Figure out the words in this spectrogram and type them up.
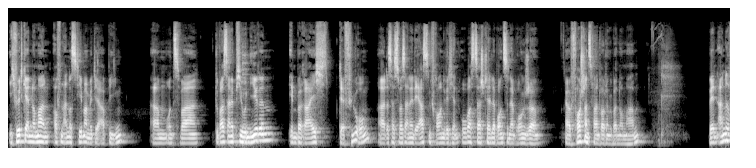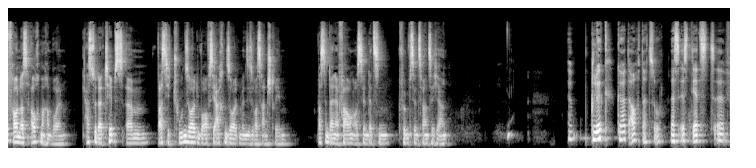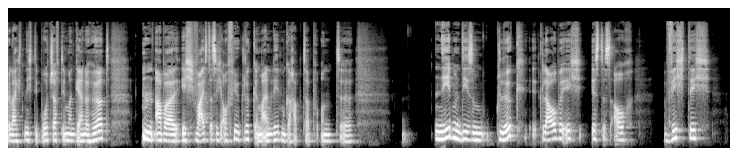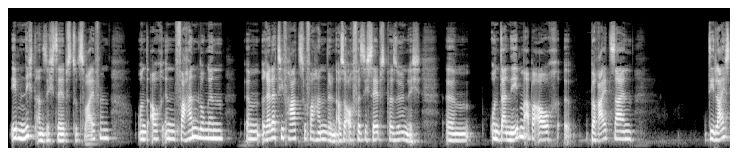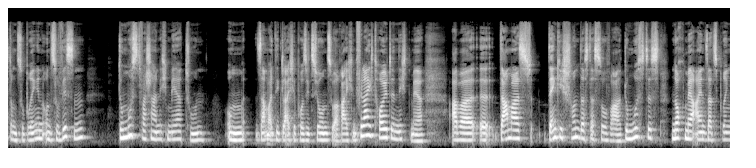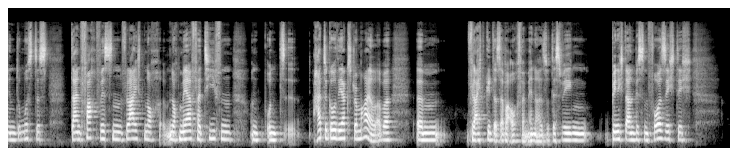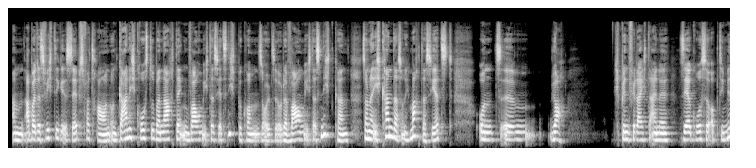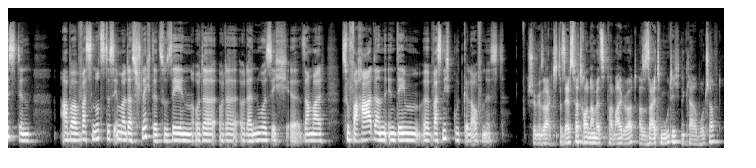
Ich würde gerne nochmal auf ein anderes Thema mit dir abbiegen. Ähm, und zwar, du warst eine Pionierin im Bereich der Führung. Äh, das heißt, du warst eine der ersten Frauen, die wirklich an oberster Stelle bei uns in der Branche äh, Vorstandsverantwortung übernommen haben. Wenn andere Frauen das auch machen wollen, hast du da Tipps, ähm, was sie tun sollten, worauf sie achten sollten, wenn sie sowas anstreben? Was sind deine Erfahrungen aus den letzten 15, 20 Jahren? Äh, Glück gehört auch dazu. Das ist jetzt vielleicht nicht die Botschaft, die man gerne hört, aber ich weiß, dass ich auch viel Glück in meinem Leben gehabt habe und neben diesem Glück, glaube ich, ist es auch wichtig, eben nicht an sich selbst zu zweifeln und auch in Verhandlungen ähm, relativ hart zu verhandeln, also auch für sich selbst persönlich. Ähm, und daneben aber auch äh, bereit sein, die Leistung zu bringen und zu wissen, du musst wahrscheinlich mehr tun, um, sag mal, die gleiche Position zu erreichen. Vielleicht heute nicht mehr, aber äh, damals denke ich schon, dass das so war. Du musstest noch mehr Einsatz bringen, du musstest dein Fachwissen vielleicht noch, noch mehr vertiefen und, und äh, had to go the extra mile. Aber Ähm, vielleicht gilt das aber auch für Männer. Also deswegen bin ich da ein bisschen vorsichtig. Ähm, aber das Wichtige ist Selbstvertrauen und gar nicht groß drüber nachdenken, warum ich das jetzt nicht bekommen sollte oder warum ich das nicht kann, sondern ich kann das und ich mache das jetzt. Und ähm, ja, ich bin vielleicht eine sehr große Optimistin, aber was nutzt es immer, das Schlechte zu sehen oder oder oder nur sich, äh, sag mal, zu verhadern in dem, äh, was nicht gut gelaufen ist? Schön gesagt. Das Selbstvertrauen haben wir jetzt ein paar Mal gehört. Also seid mutig, eine klare Botschaft.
